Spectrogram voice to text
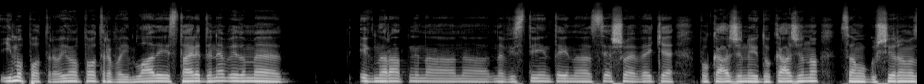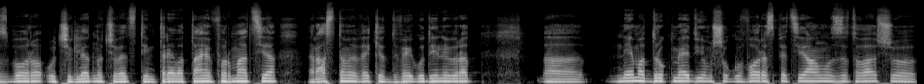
има потреба, има потреба и млади и стари да не бидеме игнорантни на, на, на вистините и на се што е веќе покажено и докажено, само го шираме зборо, очигледно човеците им треба таа информација, растаме веќе две години, брат, а, нема друг медиум што говори специјално за това, што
